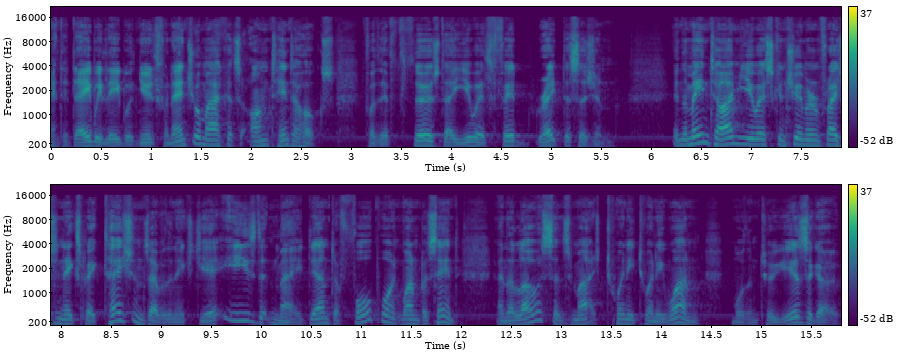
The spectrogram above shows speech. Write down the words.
And today we lead with news financial markets on tenterhooks for the Thursday US Fed rate decision. In the meantime, US consumer inflation expectations over the next year eased at May, down to 4.1%, and the lowest since March 2021, more than two years ago.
